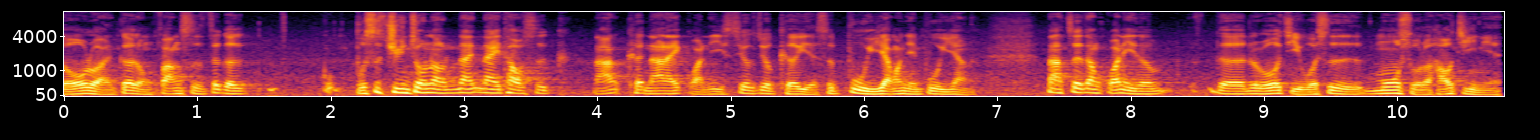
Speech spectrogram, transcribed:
柔软各种方式，这个不是军中那那那一套是拿可拿来管理就就可以了，是不一样，完全不一样。那这段管理的的逻辑，我是摸索了好几年，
